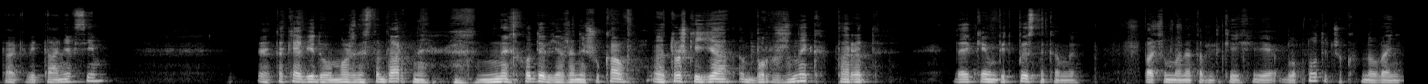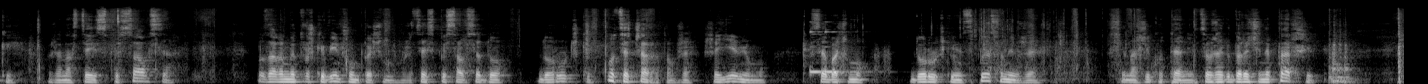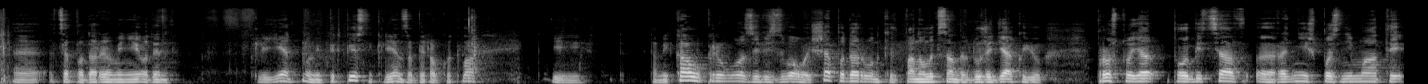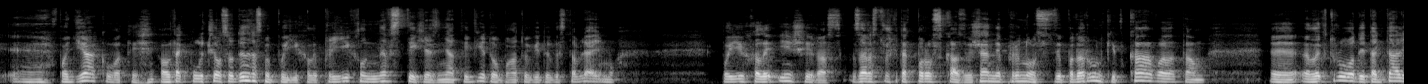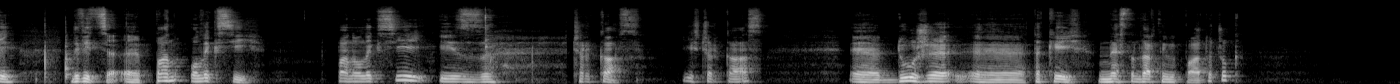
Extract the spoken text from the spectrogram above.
Так, вітання всім. Е, Таке відео може нестандартне. Не ходив, я вже не шукав. Е, Трошки я боржник перед деякими підписниками. Бачу, в мене там такий є блокнотичок новенький. Вже на цей списався. Ну, зараз ми трошки в іншому пишемо. Вже цей списався до, до ручки. Ну, це черга там вже ще є в йому. Все бачимо, до ручки він списаний вже. Всі наші котельні. Це вже, до речі, не перший. Е, Це подарив мені один клієнт, ну він підписник, клієнт забирав котла і там і каву привозив із Львова, і ще подарунки. Пан Олександр, дуже дякую. Просто я пообіцяв е, раніше познімати, е, подякувати, але так вийшло. Один раз ми поїхали. Приїхали, не встиг я зняти відео, багато відео виставляємо. Поїхали інший раз. Зараз трошки так порозказую. Вже не приносити подарунків, кава, там, е, електроди і так далі. Дивіться, пан Олексій. Пан Олексій із Черкас. Із Черкас. Е, Дуже е, такий нестандартний випадочок.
